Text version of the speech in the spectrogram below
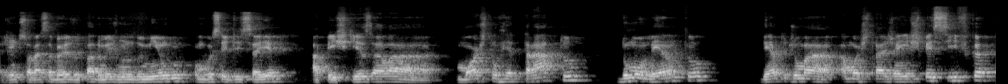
A gente só vai saber o resultado mesmo no domingo. Como você disse aí, a pesquisa ela mostra um retrato do momento dentro de uma amostragem específica.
